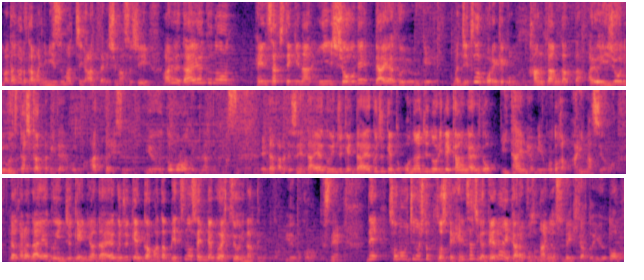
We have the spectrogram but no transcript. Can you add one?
まあ、だからたまにミスマッチがあったりしますしあるいは大学の偏差値的な印象で大学院を受けて、まあ、実はこれ結構簡単だったあるいは異常に難しかったみたいなこともあったりするというところでになってきます、えだからですね大学院受験大学受験と同じノリで考えると痛い目を見ることがありますよと。だから大学院受験には大学受験とはまた別の戦略が必要になってくるというところですね。でそのうちの一つとして偏差値が出ないからこそ何をすべきかというと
